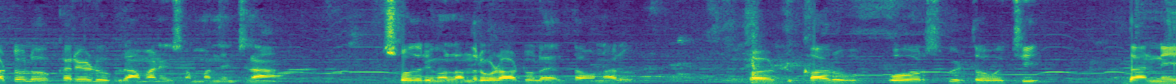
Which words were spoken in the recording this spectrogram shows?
ఆటోలో కరేడు గ్రామానికి సంబంధించిన సోదరి వాళ్ళందరూ కూడా ఆటోలో వెళ్తూ ఉన్నారు. కారు ఓవర్ స్పీడ్తో వచ్చి దాన్ని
